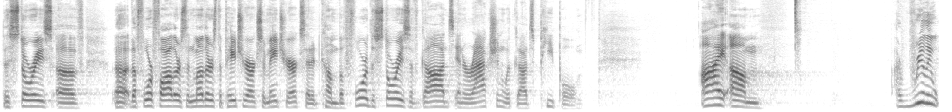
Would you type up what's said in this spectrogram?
The stories of uh, the forefathers and mothers, the patriarchs and matriarchs that had come before, the stories of God's interaction with God's people. I, um, I really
